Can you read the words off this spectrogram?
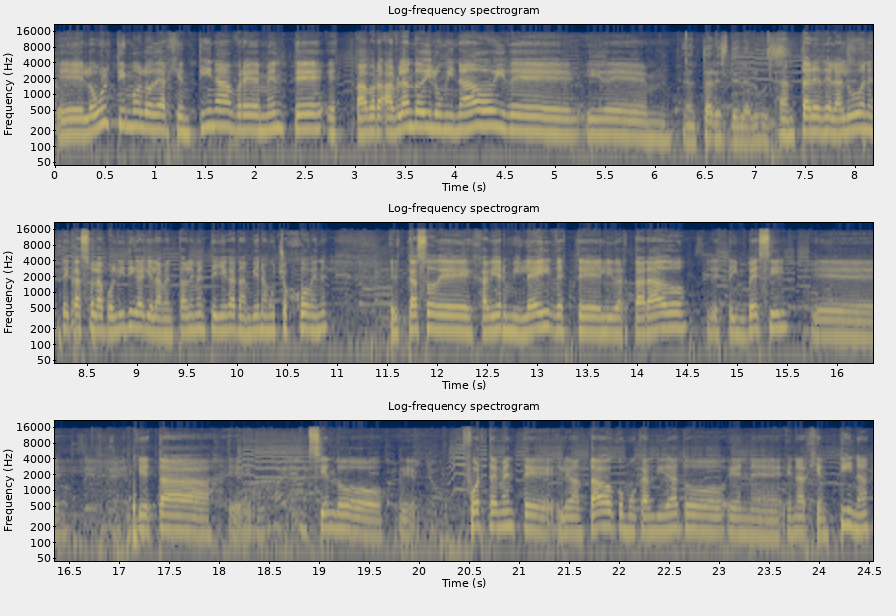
Eh, lo último, lo de Argentina, brevemente, hablando de iluminado y de, y de mm, Antares de la Luz. Antares de la Luz, en este caso la política, que lamentablemente llega también a muchos jóvenes. el caso de Javier Milei, de este libertarado, de este imbécil, que está siendo fuertemente levantado como candidato en, eh, en Argentina,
